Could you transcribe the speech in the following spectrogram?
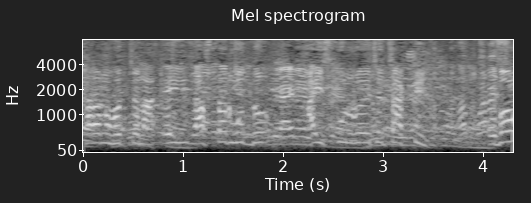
সারানো হচ্ছে না। এই রাস্তার মধ্যে হাই স্কুল রয়েছে চারটি এবং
